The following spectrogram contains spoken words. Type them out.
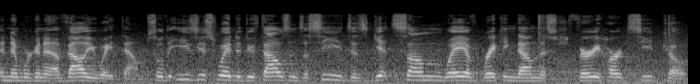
and then we're going to evaluate them. So the easiest way to do thousands of seeds is get some way of breaking down this very hard seed coat.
